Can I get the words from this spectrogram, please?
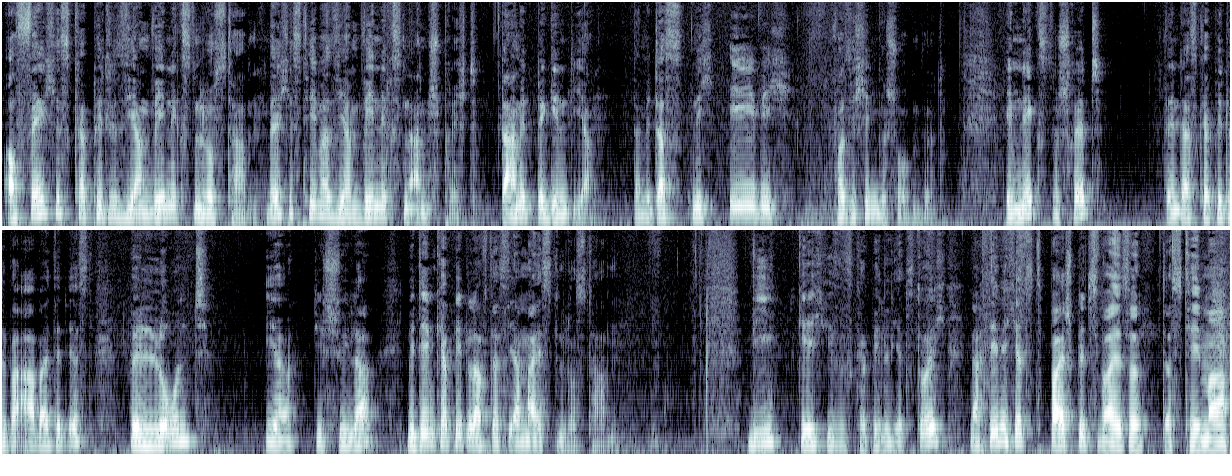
auf welches Kapitel sie am wenigsten Lust haben, welches Thema sie am wenigsten anspricht. Damit beginnt ihr, damit das nicht ewig vor sich hingeschoben wird. Im nächsten Schritt, wenn das Kapitel bearbeitet ist, belohnt ihr die Schüler mit dem Kapitel, auf das sie am meisten Lust haben. Wie gehe ich dieses Kapitel jetzt durch? Nachdem ich jetzt beispielsweise das Thema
